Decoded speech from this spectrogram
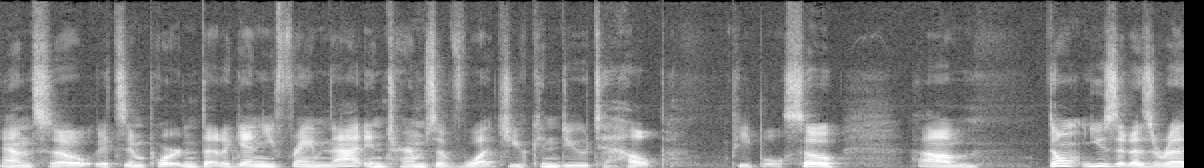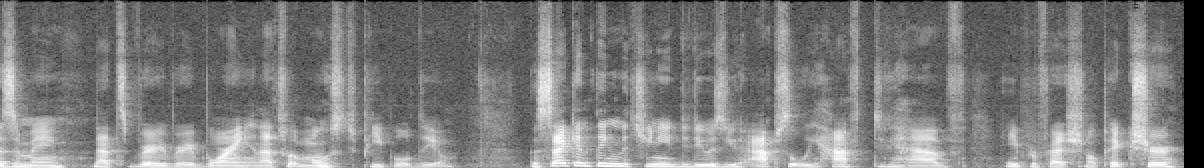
And so it's important that, again, you frame that in terms of what you can do to help people. So um, don't use it as a resume. That's very, very boring, and that's what most people do. The second thing that you need to do is you absolutely have to have a professional picture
